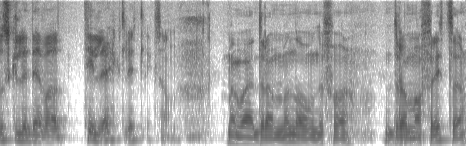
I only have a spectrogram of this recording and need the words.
då skulle det vara tillräckligt liksom. Men vad är drömmen då om du får drömma fritt där?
